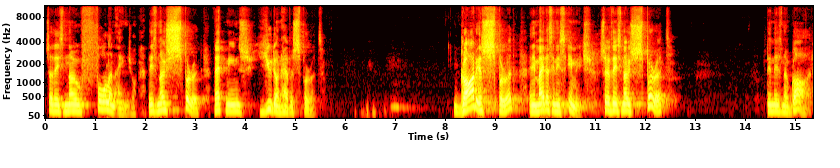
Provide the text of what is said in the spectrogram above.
so there's no fallen angel. There's no spirit. That means you don't have a spirit. God is spirit, and He made us in His image. So if there's no spirit, then there's no God.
